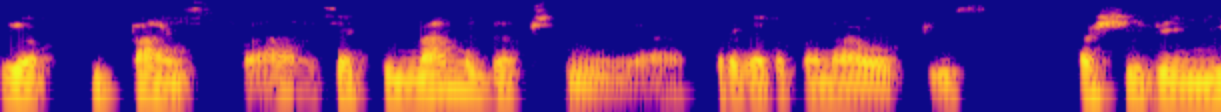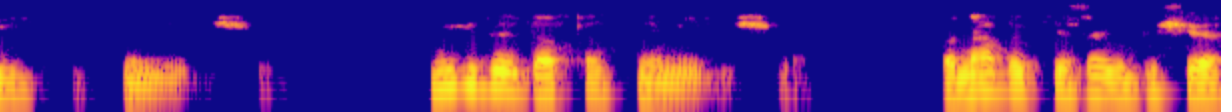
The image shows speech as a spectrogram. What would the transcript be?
i, i państwa, z jakim mamy do czynienia, którego dokonało PiS, właściwie nigdy nie mieliśmy. Nigdy dotąd nie mieliśmy to nawet jeżeli by się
